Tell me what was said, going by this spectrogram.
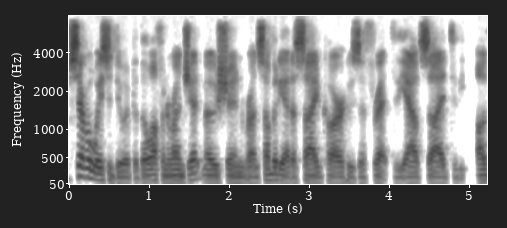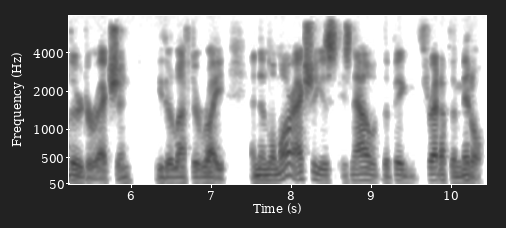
several ways to do it, but they'll often run jet motion, run somebody out of sidecar who's a threat to the outside, to the other direction, either left or right. And then Lamar actually is is now the big threat up the middle.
